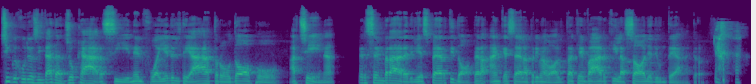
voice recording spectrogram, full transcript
5 curiosità da giocarsi nel foyer del teatro dopo a cena per sembrare degli esperti d'opera anche se è la prima volta che varchi la soglia di un teatro.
